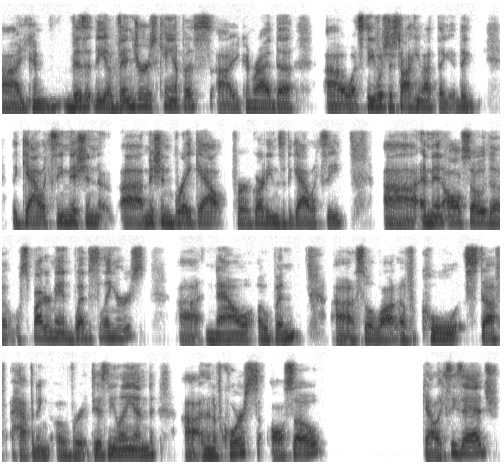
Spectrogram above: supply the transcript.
Uh, you can visit the Avengers campus. Uh, you can ride the uh, what Steve was just talking about the the the Galaxy mission uh, mission breakout for Guardians of the Galaxy, uh, and then also the Spider-Man web slingers. uh, now open. So a lot of cool stuff happening over at Disneyland. And then, of course, also Galaxy's Edge.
